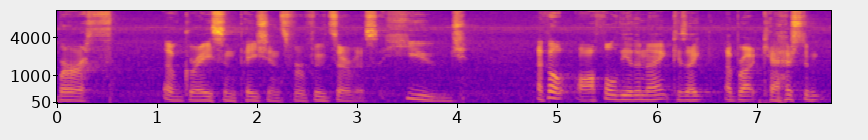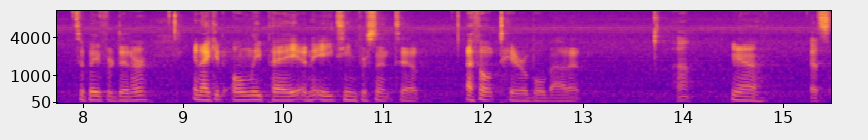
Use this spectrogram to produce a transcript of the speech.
berth of grace and patience for food service. Huge. I felt awful the other night because I, I brought cash to, to pay for dinner and I could only pay an 18% tip. I felt terrible about it. oh, Yeah. That's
